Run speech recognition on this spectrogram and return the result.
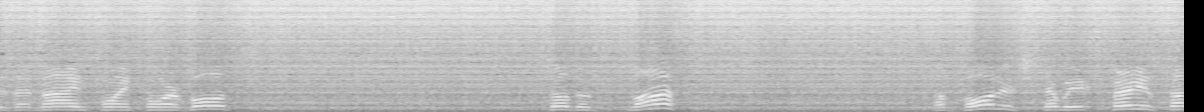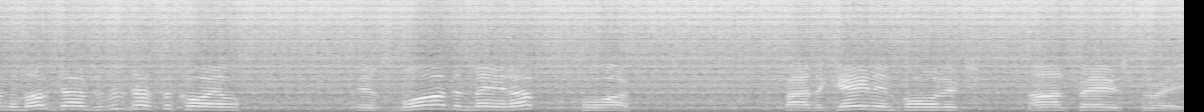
is at 9.4 volts. So the loss of voltage that we experienced on the load down to the Tesla coil is more than made up for by the gain in voltage on phase three.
